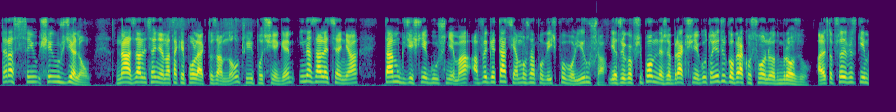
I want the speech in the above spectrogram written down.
teraz się, już dzielą na zalecenia na takie pola jak to za mną, czyli pod śniegiem i na zalecenia tam, gdzie śniegu już nie ma, a wegetacja, można powiedzieć, powoli rusza. Ja tylko przypomnę, że brak śniegu to nie tylko brak osłony od mrozu, ale to przede wszystkim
